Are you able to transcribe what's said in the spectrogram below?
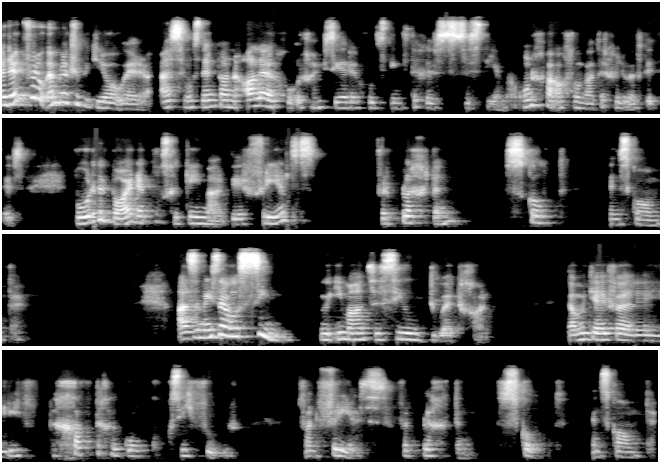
Ek dink vir 'n oomblik so 'n bietjie daaroor as ons dink aan alle georganiseerde godsdienstige stelsels, ongeag van watter geloof dit is, word dit baie dikwels gekenmerk deur vrees, verpligting, skuld en skaamte. As mense wil sien hoe iemand se siel doodgaan, dan moet jy vir hulle hierdie giftige konkoksie voer van vrees, verpligting, skuld en skaamte.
